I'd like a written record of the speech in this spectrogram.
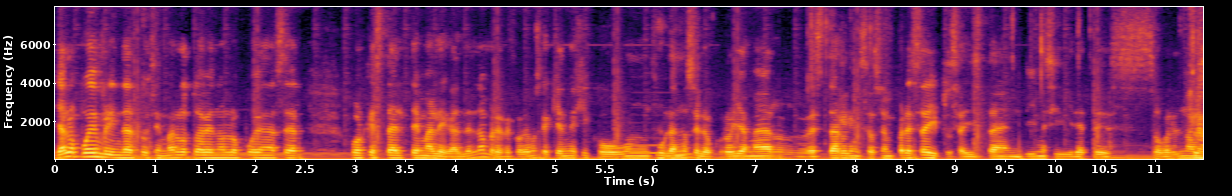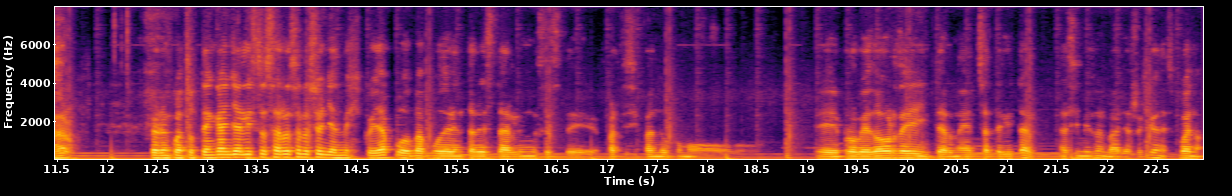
ya lo pueden brindar, pero sin embargo todavía no lo pueden hacer porque está el tema legal del nombre. Recordemos que aquí en México un fulano se le ocurrió llamar Starlings a su empresa y pues ahí está en dimes y diretes sobre el nombre. Claro. Pero en cuanto tengan ya listo esa resolución, ya en México ya va a poder entrar Starlings este, participando como eh, proveedor de internet satelital, asimismo en varias regiones. Bueno,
